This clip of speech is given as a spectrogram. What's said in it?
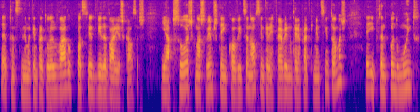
portanto, se tem uma temperatura elevada, o que pode ser devido a várias causas. E há pessoas que nós sabemos que têm Covid-19 sem terem febre e não terem praticamente sintomas, e, portanto, quando muito,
